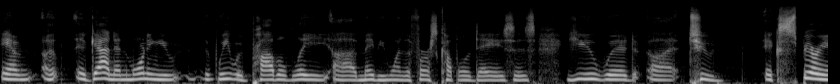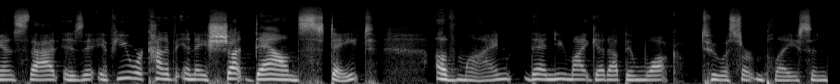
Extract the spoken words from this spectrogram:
and uh, again in the morning, you we would probably uh, maybe one of the first couple of days is you would uh, to experience that is if you were kind of in a shut down state of mind, then you might get up and walk to a certain place and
